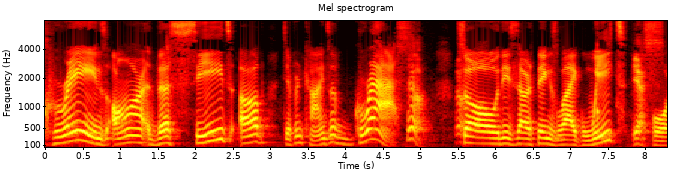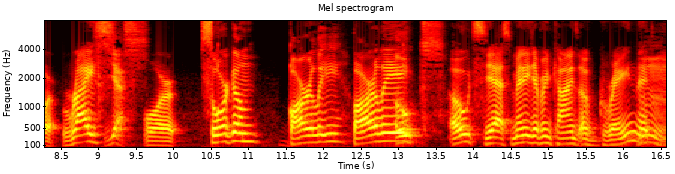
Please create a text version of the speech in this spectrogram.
grains are the seeds of different kinds of grass. Yeah. So these are things like wheat, Yes. or rice, Yes. or sorghum, Barley, barley, oats. oats. Yes, many different kinds of grain that Hmm.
